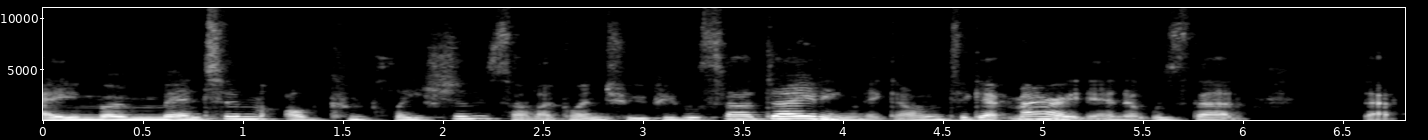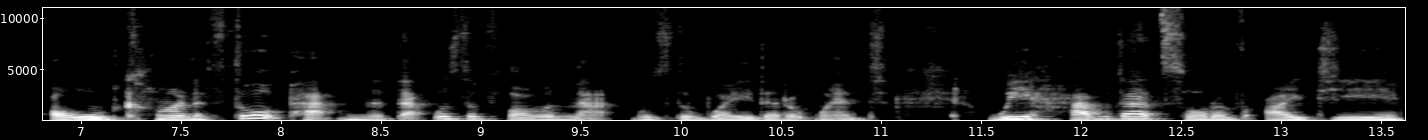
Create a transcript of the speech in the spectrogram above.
a momentum of completion. So like when two people start dating they're going to get married. And it was that that old kind of thought pattern that that was the flow and that was the way that it went. We have that sort of idea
